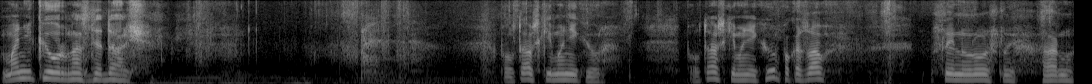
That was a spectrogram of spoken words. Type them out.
манікюр у нас де далі. Полтавський манікюр. Полтавський манікюр показав сильну рослу, гарну.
